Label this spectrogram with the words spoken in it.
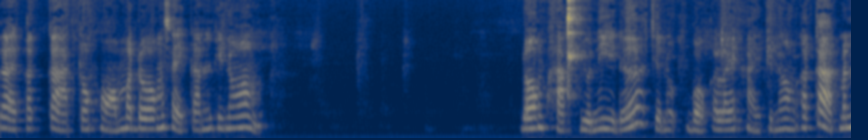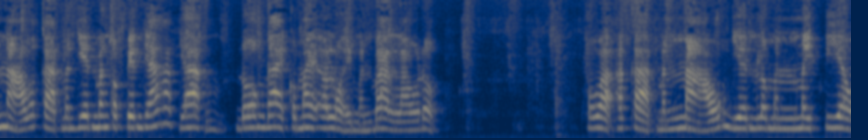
ได้ผักกาดกับหอมมาดองใส่กันพี่น้อง ดองผักอยู่นี่เด้อจะบอกอะไรให้พี่น้อง อากาศมันหนาวอากาศมันเย็นมันก็เป็นยากยากดองได้ก็ไม่อร่อยเหมือนบ้านเราดอก เพราะว่าอากาศมันหนาวเย็นแล้วมันไม่เปรี้ยว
